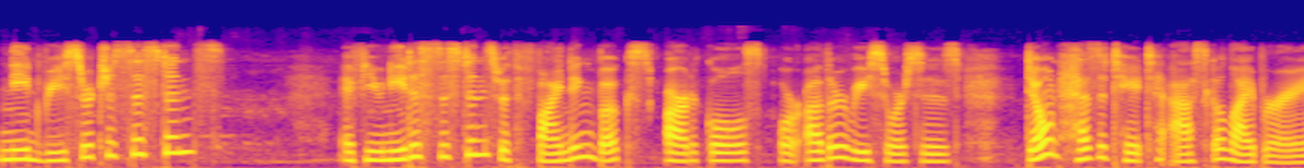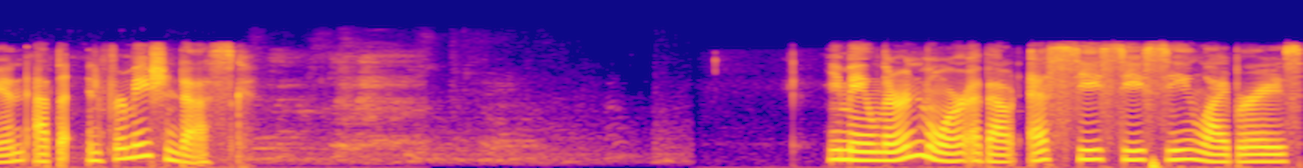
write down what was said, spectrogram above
Need research assistance? If you need assistance with finding books, articles, or other resources, don't hesitate to ask a librarian at the information desk. You may learn more about SCCC libraries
